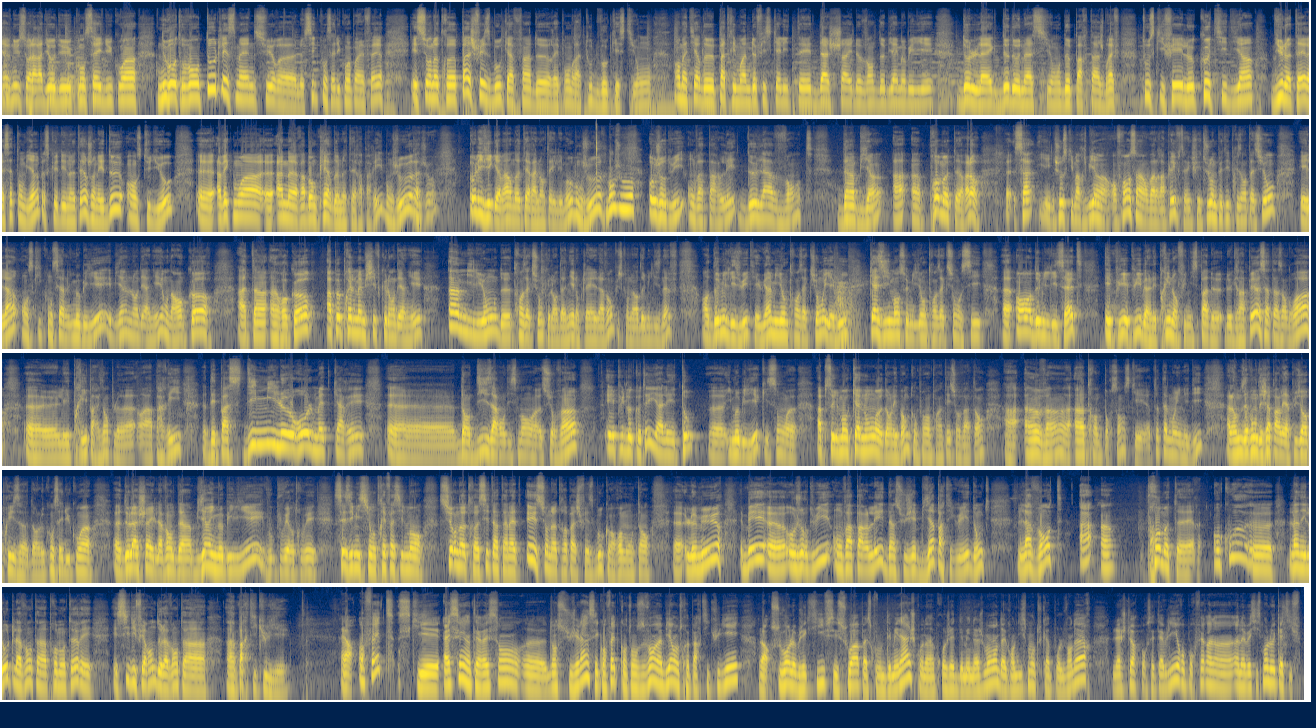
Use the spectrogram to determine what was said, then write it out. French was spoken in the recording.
Bienvenue sur la radio du Conseil du Coin. Nous vous retrouvons toutes les semaines sur euh, le site conseilducoin.fr et sur notre page Facebook afin de répondre à toutes vos questions en matière de patrimoine, de fiscalité, d'achat et de vente de biens immobiliers, de legs, de donations, de partage, bref, tout ce qui fait le quotidien du notaire. Et ça tombe bien parce que des notaires, j'en ai deux en studio. Euh, avec moi, euh, Anne Raban-Claire de Notaire à Paris. Bonjour. Bonjour. Olivier Gamard, notaire à Nantes-les-Mots, bonjour. Bonjour. Aujourd'hui, on va parler de la vente d'un bien à un promoteur. Alors, euh, ça, il y a une chose qui marche bien en France, hein, on va le rappeler, vous savez que je fais toujours une petite présentation. Et là, en ce qui concerne l'immobilier, eh bien, l'an dernier, on a encore atteint un record, à peu près le même chiffre que l'an dernier, 1 million de transactions que l'an dernier, donc l'année d'avant, puisqu'on est en 2019. En 2018, il y a eu 1 million de transactions. Il y a eu quasiment ce million de transactions aussi euh, en 2017. Et puis, et ben, les prix n'en finissent pas de, grimper à certains endroits. Euh, les prix, par exemple, euh, à Paris, dépassent 10 000 euros le mètre carré dans 10 arrondissements sur 20. Et puis de l'autre côté, il y a les taux euh, immobiliers qui sont euh, absolument canons euh, dans les banques, qu'on peut emprunter sur 20 ans à 1,20, à 1,30%, ce qui est totalement inédit. Alors nous avons déjà parlé à plusieurs reprises dans le Conseil du coin de l'achat et de la vente d'un bien immobilier. Vous pouvez retrouver ces émissions très facilement sur notre site internet et sur notre page Facebook en remontant le mur. Mais aujourd'hui, on va parler d'un sujet bien particulier, donc la vente à un promoteur. En quoi euh, l'un et l'autre, la vente à un promoteur est, si différente de la vente à un, particulier? Alors en fait, ce qui est assez intéressant euh, dans ce sujet-là, c'est qu'en fait, quand on se vend un bien entre particuliers, alors souvent l'objectif c'est soit parce qu'on déménage, qu'on a un projet de déménagement, d'agrandissement en tout cas pour le vendeur, l'acheteur pour s'établir ou pour faire un, un investissement locatif.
